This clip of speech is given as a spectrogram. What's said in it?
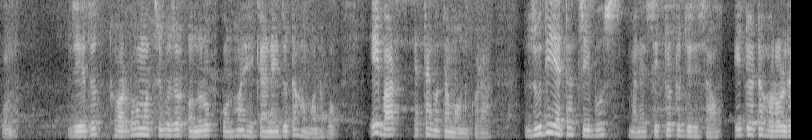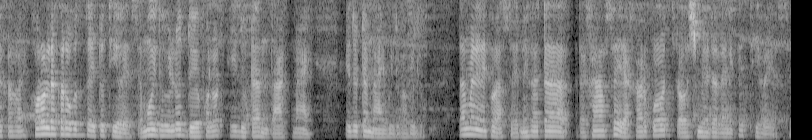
কোণ যিহেতু সৰ্বসম ত্ৰিভুজৰ অনুৰূপ কোণ হয় সেইকাৰণে এই দুটা সমান হ'ব। এইবাৰ এটা কথা মন কৰা। যদি এটা ত্ৰিভুজ মানে চিত্ৰটোত যদি চাওঁ এইটো এটা সৰল ৰেখা হয়। সৰল ৰেখাৰ ওপৰত এইটো থিয় হৈ আছে। মই ধৰিলোঁ দুয়োফালত এই দুটা দাগ নাই। এই দুটা নাই বুলি ভাবিলোঁ। তাৰমানে এনেকুৱা আছে। এনেকুৱা এটা ৰেখা আছে। ৰেখাৰ ওপৰত ৰশ্মি এডাল এনেকৈ থিয় হৈ আছে।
